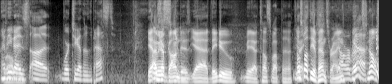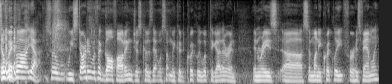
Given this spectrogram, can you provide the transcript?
Have we're you guys uh, worked together in the past? Yeah, I mean, this I've gone to. Yeah, they do. Yeah, tell us about the tell Right. us about the events, Ryan. Our events? Yeah. No, so we've uh, yeah. So we started with a golf outing just because that was something we could quickly whip together and and raise uh, some money quickly for his family.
